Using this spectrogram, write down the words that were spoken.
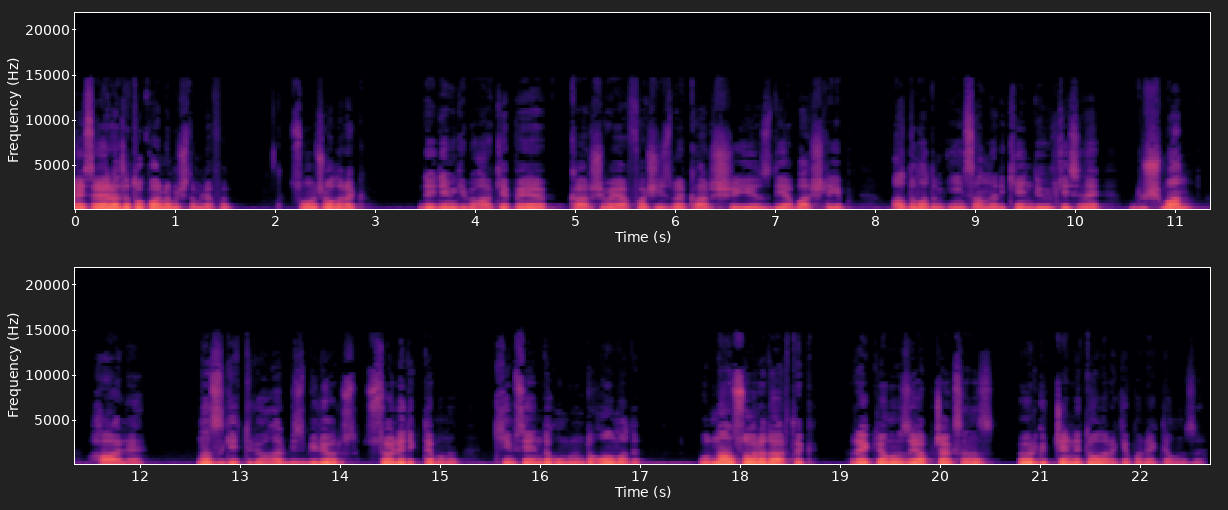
Neyse herhalde toparlamıştım lafı. Sonuç olarak dediğim gibi AKP'ye karşı veya faşizme karşıyız diye başlayıp adım adım insanları kendi ülkesine düşman hale nasıl getiriyorlar biz biliyoruz. Söyledik de bunu. Kimsenin de umurunda olmadı. Bundan sonra da artık reklamınızı yapacaksanız örgüt cenneti olarak yapın reklamınızı.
